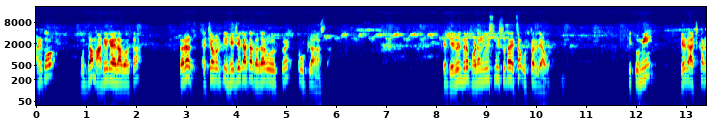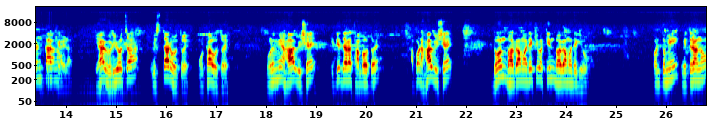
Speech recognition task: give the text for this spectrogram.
आणि तो मुद्दा मागे घ्यायला हवा होता. तरच याच्यावरती हे जे काय आता गदारोळ उठतोय तो उठला नसता. हे देवेंद्र फडणवीसनी सुद्धा याचं उत्तर द्यावं. की तुम्ही हे राजकारण का खेळलात? ह्या व्हिडिओचा विस्तार होतोय मोठा होतोय. म्हणून मी हा विषय इथे जरा थांबवतो आहे आपण हा विषय दोन भागामध्ये किंवा तीन भागामध्ये घेऊ. पण तुम्ही मित्रांनो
